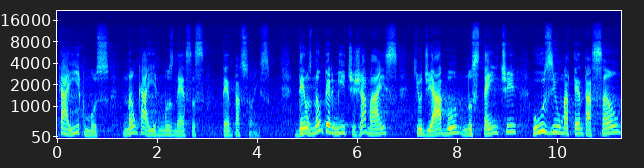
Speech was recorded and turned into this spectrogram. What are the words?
cairmos, não cairmos nessas tentações. Deus não permite jamais que o diabo nos tente, use uma tentação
